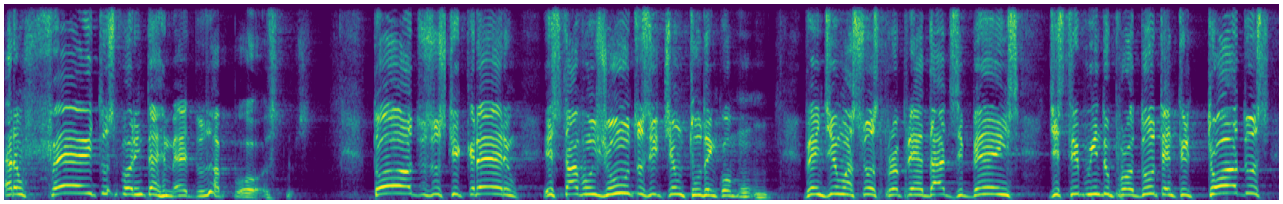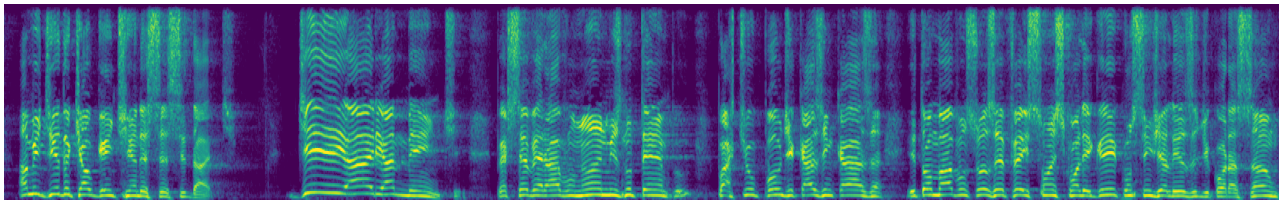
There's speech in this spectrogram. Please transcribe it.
eram feitos por intermédio dos apóstolos. Todos os que creram estavam juntos e tinham tudo em comum. Vendiam as suas propriedades e bens, distribuindo o produto entre todos à medida que alguém tinha necessidade diariamente. Perseveravam unânimes no templo, partiam o pão de casa em casa e tomavam suas refeições com alegria e com singeleza de coração,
